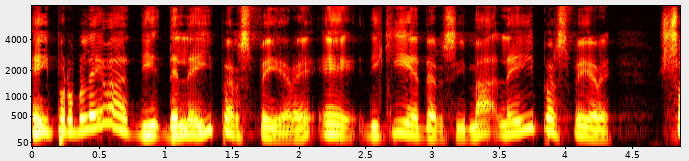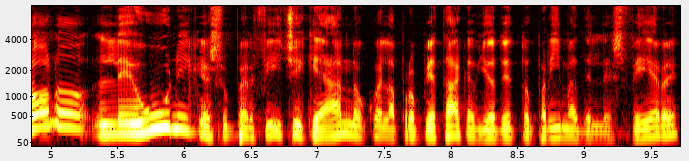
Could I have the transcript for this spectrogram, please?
E il problema di, delle ipersfere è di chiedersi, ma le ipersfere sono le uniche superfici che hanno quella proprietà che vi ho detto prima delle sfere?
